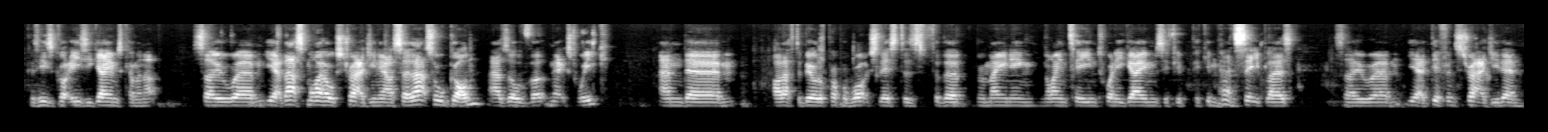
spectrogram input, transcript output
because he's got easy games coming up. So um, yeah, that's my whole strategy now. So that's all gone as of uh, next week, and um, I'll have to build a proper watch list as for the remaining 19, 20 games if you're picking Man City players. So um, yeah, different strategy then.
